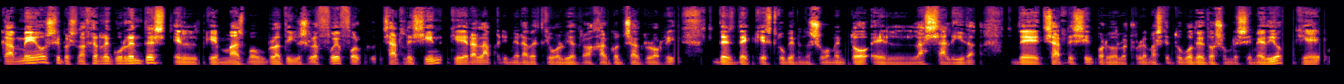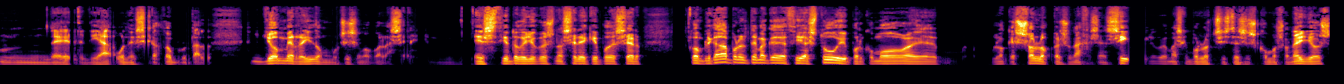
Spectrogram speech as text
cameos y personajes recurrentes. El que más un platillo se le fue fue Charlie Sheen, que era la primera vez que volvía a trabajar con Chuck Lorre desde que estuvieron en su momento en la salida de Charlie Sheen por todos los problemas que tuvo de dos hombres y medio, que mmm, tenía un exitazo brutal. Yo me he reído muchísimo con la serie. Es cierto que yo creo que es una serie que puede ser complicada por el tema que decías tú y por cómo eh, lo que son los personajes en sí. Yo creo más que por los chistes es cómo son ellos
